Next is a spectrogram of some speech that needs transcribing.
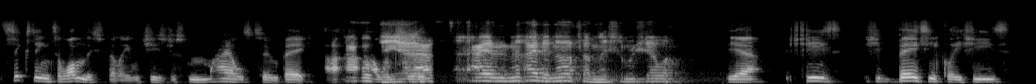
sixteen to one this filly, which is just miles too big. I, I, yeah, I, had, I had a note on this. I'm sure. Yeah, she's she basically she's.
